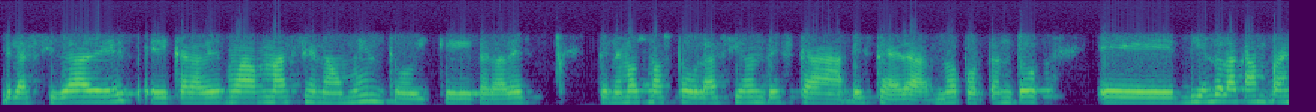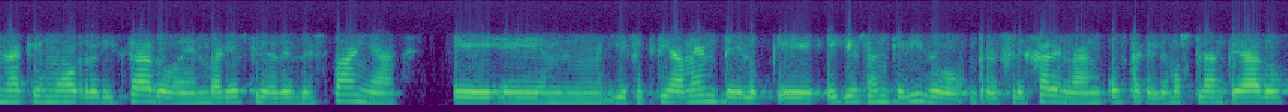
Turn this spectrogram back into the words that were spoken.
de las ciudades eh, cada vez va más en aumento y que cada vez tenemos más población de esta de esta edad, ¿no? Por tanto, eh, viendo la campaña que hemos realizado en varias ciudades de España y efectivamente lo que ellos han querido reflejar en la encuesta que le hemos planteado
